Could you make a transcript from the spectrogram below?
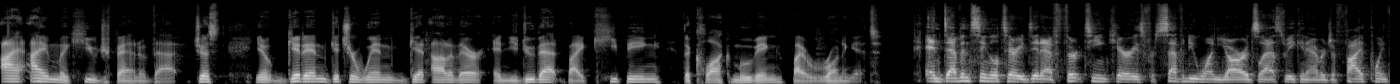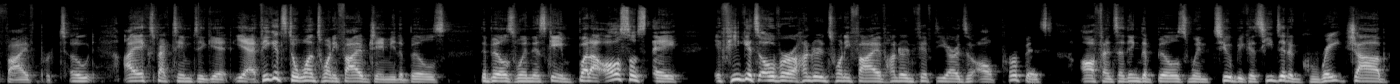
I, I'm a huge fan of that. Just, you know, get in, get your win, get out of there. And you do that by keeping the clock moving by running it. And Devin Singletary did have 13 carries for 71 yards last week, an average of 5.5 per tote. I expect him to get, yeah, if he gets to 125, Jamie, the Bills, the Bills win this game. But I'll also say if he gets over 125, 150 yards of all purpose offense, I think the Bills win too, because he did a great job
